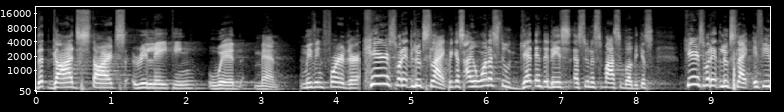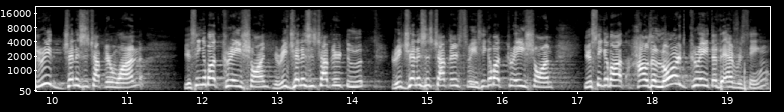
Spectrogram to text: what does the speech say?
that God starts relating with men. Moving further, here's what it looks like because I want us to get into this as soon as possible because here's what it looks like. If you read Genesis chapter 1, you think about creation, you read Genesis chapter 2, read Genesis chapter 3, think about creation, you think about how the Lord created everything,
